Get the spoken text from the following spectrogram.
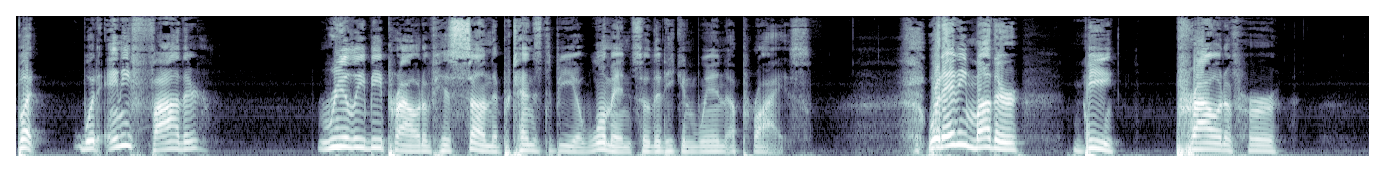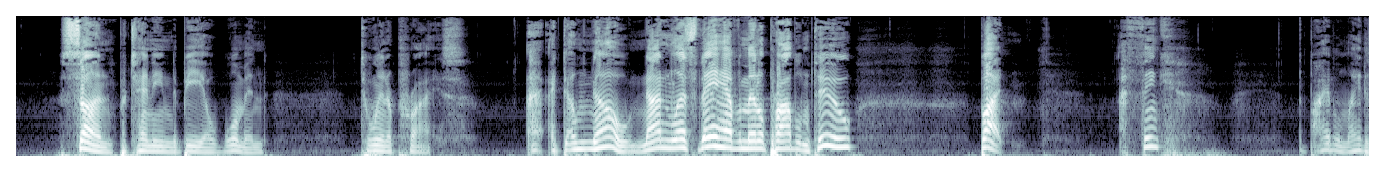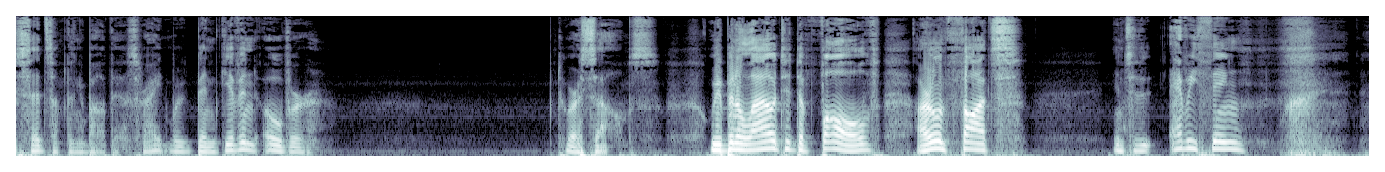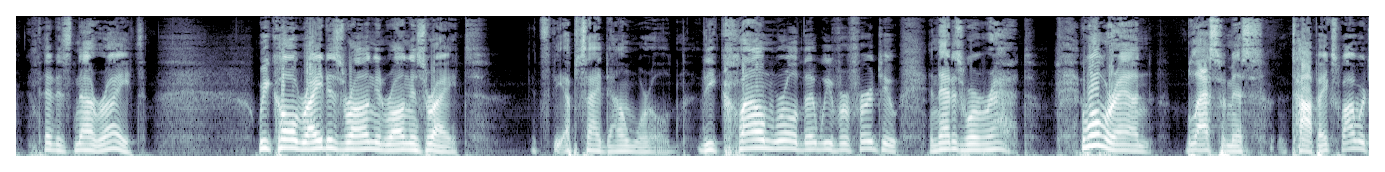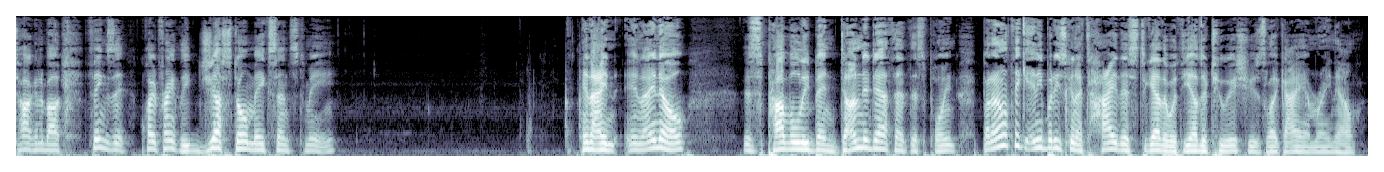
But would any father really be proud of his son that pretends to be a woman so that he can win a prize? Would any mother be proud of her son pretending to be a woman to win a prize? I, don't know. Not unless they have a mental problem too. But I think the Bible might have said something about this, right? We've been given over to ourselves. We've been allowed to devolve our own thoughts into everything that is not right. We call right is wrong and wrong is right. It's the upside down world, the clown world that we've referred to, and that is where we're at. And while we're on blasphemous topics, while we're talking about things that, quite frankly, just don't make sense to me, and I and I know this has probably been done to death at this point, but I don't think anybody's going to tie this together with the other two issues like I am right now.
